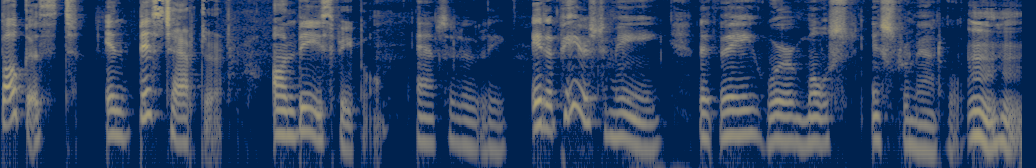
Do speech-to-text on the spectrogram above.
focused in this chapter on these people. Absolutely. It appears to me that they were most instrumental mm-hmm.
